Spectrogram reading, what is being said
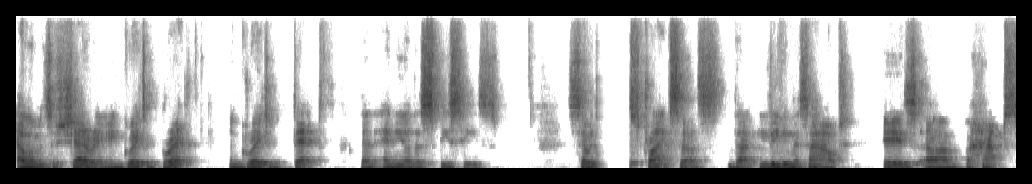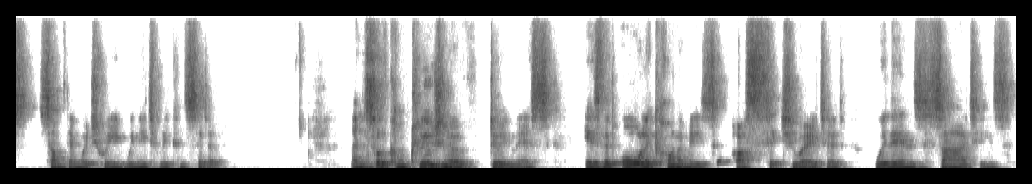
elements of sharing in greater breadth and greater depth than any other species. So it strikes us that leaving this out is um, perhaps something which we, we need to reconsider. And the sort of conclusion of doing this is that all economies are situated within societies.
